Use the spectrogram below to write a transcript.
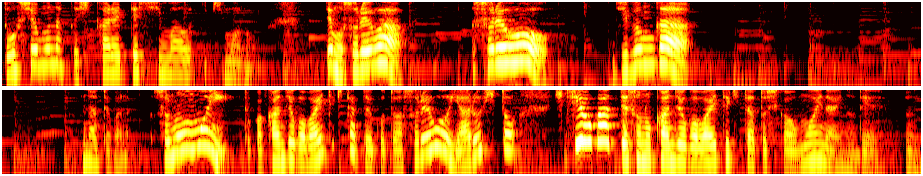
どうしようもなく惹かれてしまう生き物。でもそれはそれを自分がなんていうかなその思いとか感情が湧いてきたということはそれをやる人必要があってその感情が湧いてきたとしか思えないので、うん、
